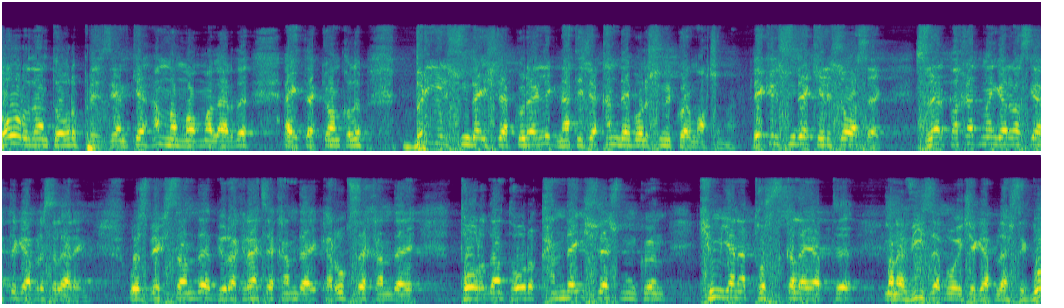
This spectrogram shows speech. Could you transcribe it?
to'g'ridan to'g'ri prezidentga hamma muammolarni aytakon qilib bir yil shunday ishlab ko'raylik natija qanday bo'lishini ko'rmoqchiman. Lekin shunday kelishib olsak sizlar faqat menga rost gapni gapirsalaring o'zbekistonda byurokratiya qanday korrupsiya qanday to'g'ridan to'g'ri qanday ishlash mumkin? Kim yana to'sqilayapti mana viza bo'yicha gaplashdik. Bu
